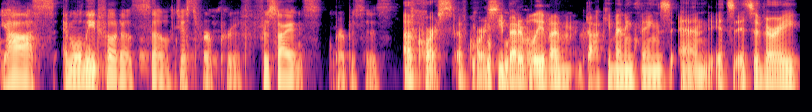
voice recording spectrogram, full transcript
Yes, and we'll need photos, so just for proof, for science purposes. Of course, of course. You better believe I'm documenting things, and it's it's a very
